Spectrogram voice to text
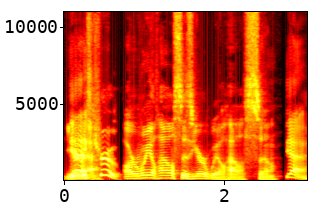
Yeah. Your- It's true. our wheelhouse is your wheelhouse. So Yeah.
